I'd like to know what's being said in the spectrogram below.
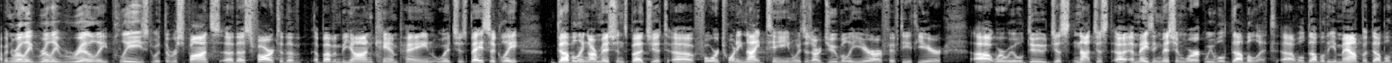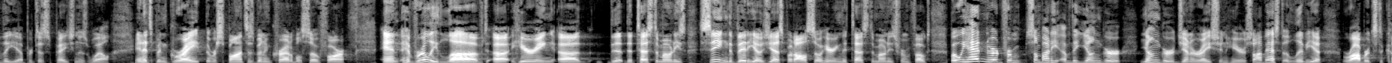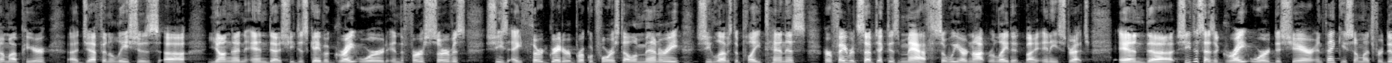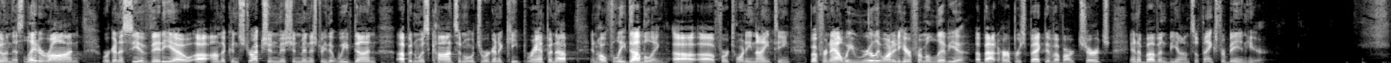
I've been really, really, really pleased with the response uh, thus far to the Above and Beyond campaign, which is basically doubling our missions budget uh, for 2019, which is our Jubilee year, our 50th year, uh, where we will do just not just uh, amazing mission work, we will double it. Uh, we'll double the amount, but double the uh, participation as well. And it's been great. The response has been incredible so far, and have really loved uh, hearing uh, the, the testimonies, seeing the videos, yes, but also hearing the testimonies from folks. But we hadn't heard from somebody of the younger younger generation here. So I've asked Olivia Roberts to come up here, Jeff and Alicia's youngin, and she just gave a great word in the first service. She's a third grader at Brookwood Forest Elementary. She loves to play tennis. Her favorite subject is math, so we are not related by any stretch. And uh, she just has a great word to share. And thank you so much for doing this. Later on, we're going to see a video uh, on the construction mission ministry that we've done up in Wisconsin, which we're going to keep ramping up and hopefully doubling uh, uh for 2019. But for now, we really wanted to hear from Olivia about her perspective of our church and above and beyond. So thanks for being here.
